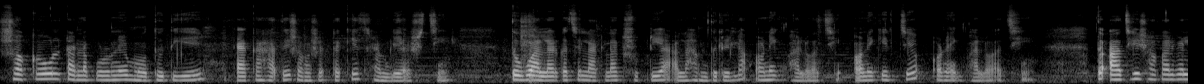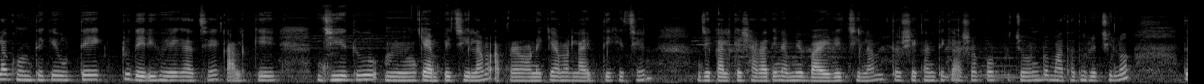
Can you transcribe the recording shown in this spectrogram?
সকল টানাপোড়েনের মধ্য দিয়ে একা হাতে সংসারটাকে সামলে আসছি। তবু আল্লাহর কাছে লাখ লাখ শুক্রিয়া, আলহামদুলিল্লাহ, অনেক ভালো আছি। অনেকের চেয়ে অনেক ভালো আছি। তো আজকে সকালবেলা ঘুম থেকে উঠতে একটু দেরি হয়ে গেছে। কালকে যেহেতু ক্যাম্পে ছিলাম, আপনারা অনেকে আমার লাইভ দেখেছেন যে কালকে সারাদিন আমি বাইরে ছিলাম। তো সেখান থেকে আসার পর প্রচণ্ড মাথা ধরেছিল। তো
